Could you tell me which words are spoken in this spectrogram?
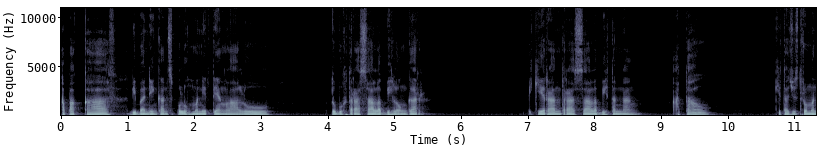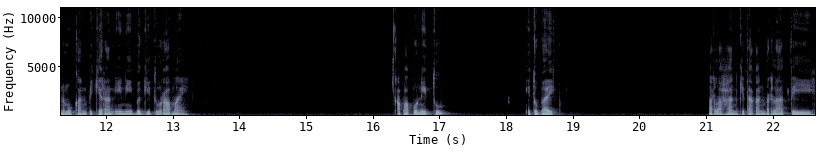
Apakah dibandingkan 10 menit yang lalu, tubuh terasa lebih longgar? Pikiran terasa lebih tenang? Atau kita justru menemukan pikiran ini begitu ramai. Apa pun itu, itu baik. Perlahan kita akan berlatih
